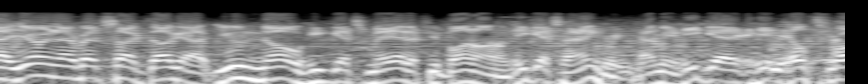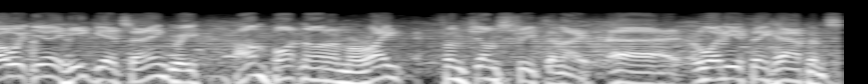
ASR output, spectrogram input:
Now you're in that Red Sox dugout. You know he gets mad if you bunt on him. He gets angry. I mean, he get he, will throw at you. He gets angry. I'm bunting on him right from Jump Street tonight. Uh, what do you think happens?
